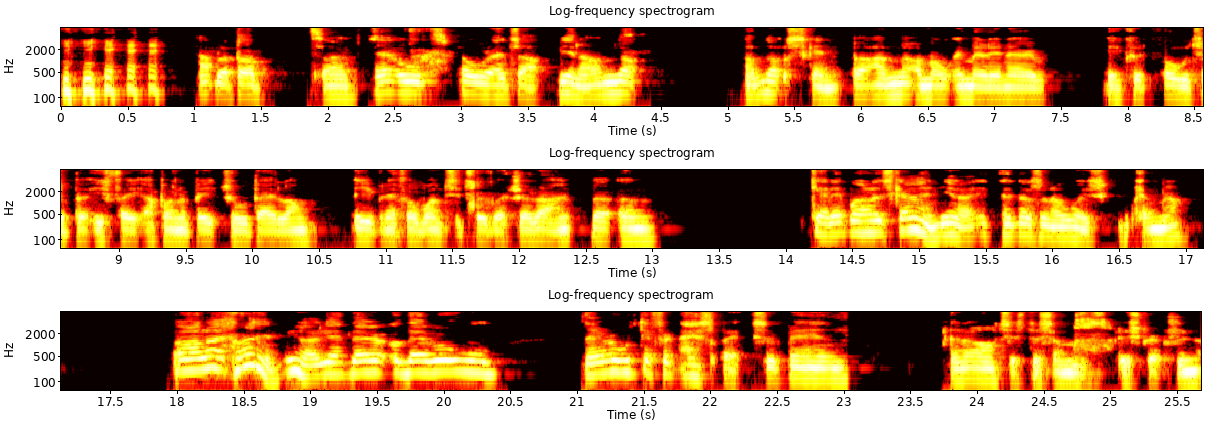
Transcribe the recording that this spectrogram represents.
yeah. Couple of bob so it all, all adds up. You know, I'm not, I'm not skint, but I'm not a multimillionaire who could afford to put his feet up on the beach all day long, even if I wanted to, which I don't. But um, get it while it's going. You know, it, it doesn't always come around. Well, I like playing. You know, they're they're all they're all different aspects of being an artist to some description.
